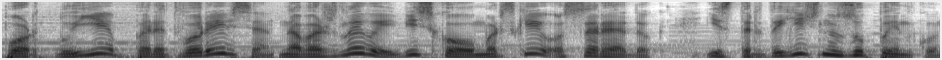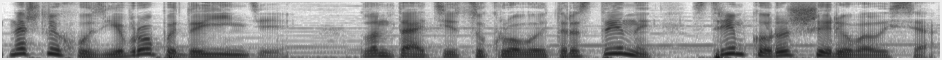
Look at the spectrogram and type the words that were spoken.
Порт Луї перетворився на важливий військово-морський осередок і стратегічну зупинку на шляху з Європи до Індії. Плантації цукрової тростини стрімко розширювалися,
